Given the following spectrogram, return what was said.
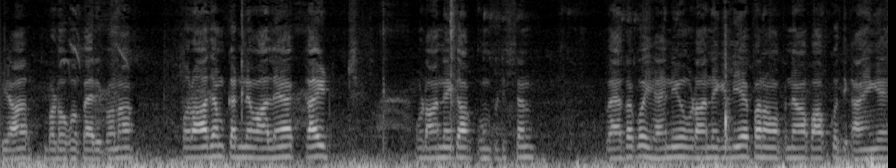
प्यार, बड़ों को पैरी और आज हम करने वाले हैं काइट उड़ाने का कंपटीशन वैसा कोई है नहीं उड़ाने के लिए, पर हम अपने आप आपको दिखाएँगे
